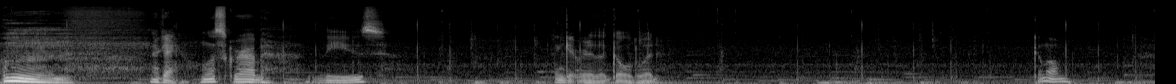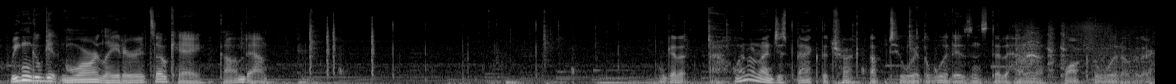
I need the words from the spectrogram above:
Hmm. Okay, let's grab these and get rid of the gold wood. Come on. We can go get more later. It's okay. Calm down. I gotta. Why don't I just back the truck up to where the wood is instead of having to walk the wood over there?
